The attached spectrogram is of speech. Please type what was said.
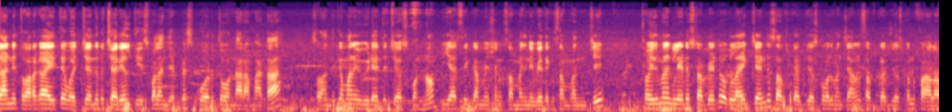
దాన్ని త్వరగా అయితే వచ్చేందుకు చర్యలు తీసుకోవాలని చెప్పేసి కోరుతూ ఉన్నారన్నమాట. సో అందుకే మనం వీడియో అయితే చేసుకుంటున్నాం. పిఆర్సీ కమిషన్కి సంబంధించి నివేదికకు సంబంధించి. సో ఇది మనకి లేటెస్ట్ అప్డేట్ ఒక లైక్ చేయండి సబ్స్క్రైబ్ చేసుకోవాలి. మన ఛానల్ సబ్స్క్రైబ్ చేసుకొని ఫాలో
